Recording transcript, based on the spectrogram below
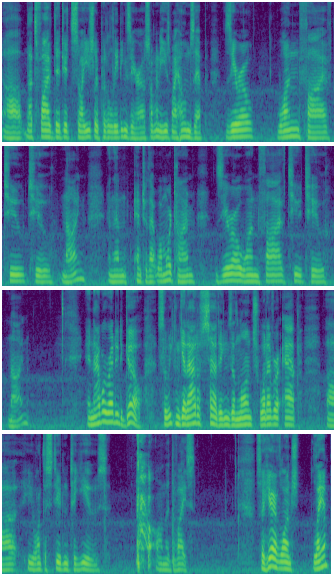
Uh, that's five digits, so I usually put a leading zero. So I'm going to use my home zip zero one five two two nine, and then enter that one more time zero one five two two nine. And now we're ready to go. So we can get out of settings and launch whatever app uh, you want the student to use on the device. So here I've launched LAMP,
